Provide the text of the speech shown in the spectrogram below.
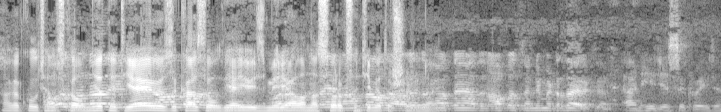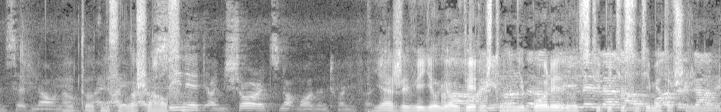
А как Кулачанов сказал, нет, нет, я ее заказывал, я ее измерял, она 40 сантиметров шириной. И тот не соглашался. Я же видел, я уверен, что она не более 25 сантиметров шириной.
